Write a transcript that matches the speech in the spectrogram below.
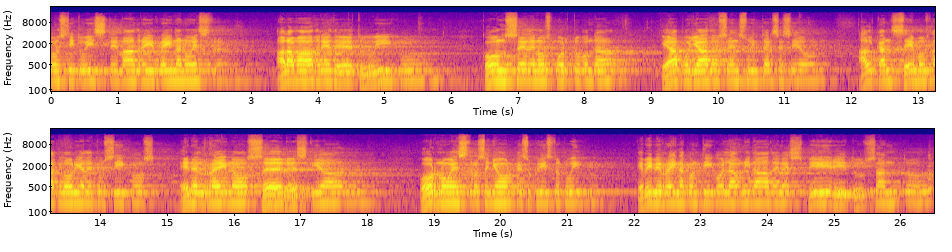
Constituiste Madre y Reina nuestra, a la Madre de tu Hijo, concédenos por tu bondad que apoyados en su intercesión, alcancemos la gloria de tus hijos en el reino celestial. Por nuestro Señor Jesucristo, tu Hijo, que vive y reina contigo en la unidad del Espíritu Santo,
